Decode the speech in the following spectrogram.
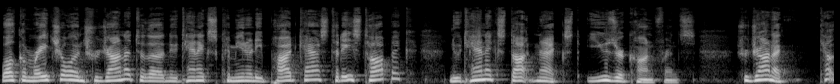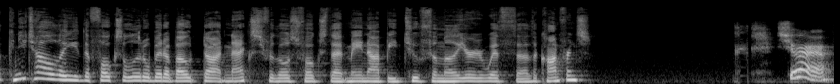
Welcome, Rachel and Srijana, to the Nutanix Community Podcast. Today's topic, Nutanix.next User Conference. Srijana, Tell, can you tell the, the folks a little bit about .next for those folks that may not be too familiar with uh, the conference? Sure.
